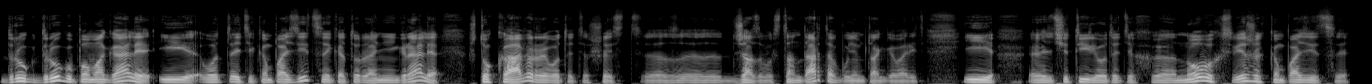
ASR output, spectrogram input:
друг другу помогали, и вот эти композиции, которые они играли, что каверы, вот эти шесть э, джазовых стандартов, будем так говорить, и э, четыре вот этих э, новых, свежих композиций,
